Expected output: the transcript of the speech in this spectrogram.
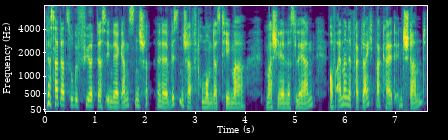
Das hat dazu geführt, dass in der ganzen äh, Wissenschaft rum um das Thema maschinelles Lernen auf einmal eine Vergleichbarkeit entstand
